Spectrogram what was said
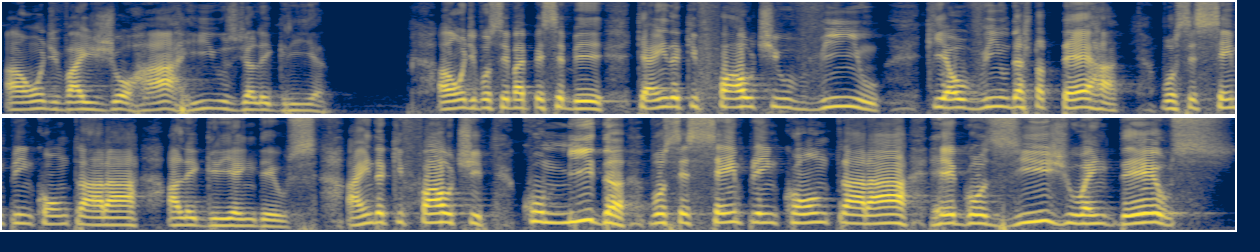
aonde vai jorrar rios de alegria. Aonde você vai perceber que ainda que falte o vinho, que é o vinho desta terra, você sempre encontrará alegria em Deus. Ainda que falte comida, você sempre encontrará regozijo em Deus.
